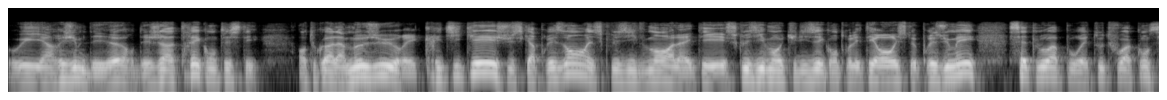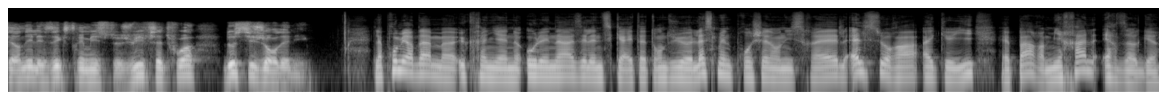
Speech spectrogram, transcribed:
Oui, un régime d'ailleurs déjà très contesté. En tout cas, la mesure est critiquée jusqu'à présent. Exclusivement, elle a été exclusivement utilisée contre les terroristes présumés. Cette loi pourrait toutefois concerner les extrémistes juifs, cette fois de Cisjordanie. La première dame ukrainienne, Olena Zelenska, est attendue euh, la semaine prochaine en Israël. Elle sera accueillie euh, par Michal Herzog.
